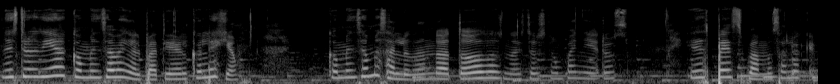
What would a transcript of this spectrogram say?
Nuestro día comenzaba en el patio del colegio. Comenzamos saludando a todos nuestros compañeros y después vamos al locker.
